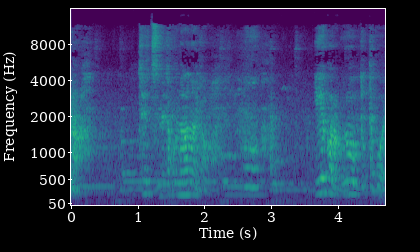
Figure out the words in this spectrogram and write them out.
な。ら手冷たくならないだろ家からグローブ取ってこい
